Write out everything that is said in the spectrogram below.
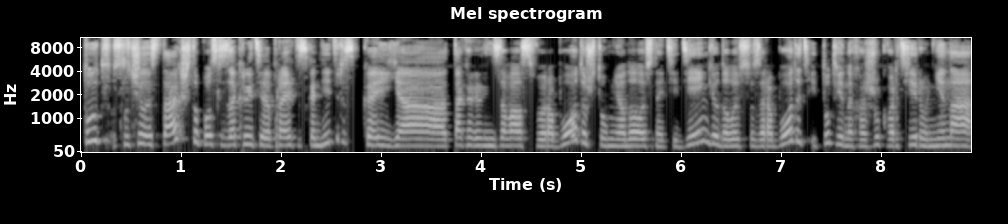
Тут случилось так, что после закрытия проекта с кондитерской я так организовала свою работу, что у меня удалось найти деньги, удалось все заработать, и тут я нахожу квартиру не на...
